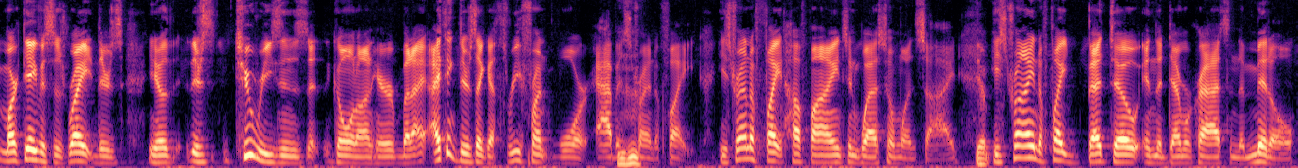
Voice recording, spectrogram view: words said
Mark Davis is right. There's you know there's two reasons going on here, but I, I think there's like a three front war Abbott's mm-hmm. trying to fight. He's trying to fight Huffines and West on one side. Yep. He's trying to fight Beto and the Democrats in the middle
